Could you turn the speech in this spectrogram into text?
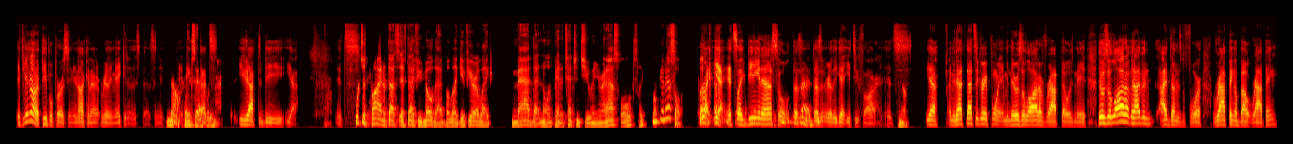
if you're not a people person, you're not going to really make it in this business. And if, no, if exactly. you have to be, yeah. It's which is fine if that's if that if you know that, but like if you're like mad that no one's paying attention to you and you're an asshole, it's like, don't be an asshole. right. Yeah. It's like being an asshole doesn't doesn't really get you too far. It's no. yeah. I mean that that's a great point. I mean, there was a lot of rap that was made. There was a lot of and I've been I've done this before, rapping about rapping.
